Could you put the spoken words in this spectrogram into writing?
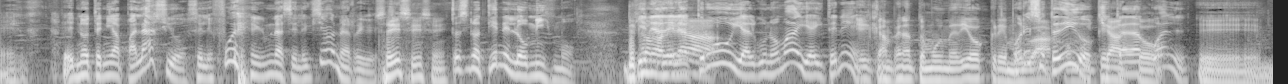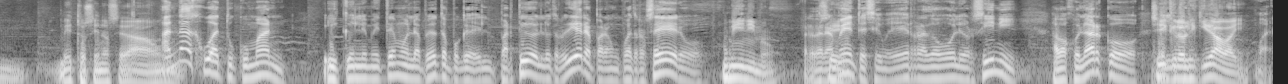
eh, eh, no tenía Palacio, se le fue en una selección a River. Sí, sí, sí. Entonces no tiene lo mismo. De tiene a De la Cruz y alguno más y ahí tenés. El campeonato muy mediocre, muy Por eso bajo, te digo que cada cual- Eh, esto si no se da un... Andá a jugar a Tucumán y que le metemos la pelota porque el partido del otro día era para un 4-0. Mínimo. Verdaderamente, se erra dos goles Orsini abajo el arco. Sí, el- que los liquidaba ahí. Bueno,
